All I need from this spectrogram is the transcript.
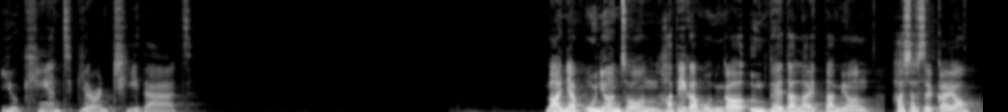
You can't guarantee that. 만약 5년 전 합의가 뭔가 은폐해달라 했다면 하셨을까요?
